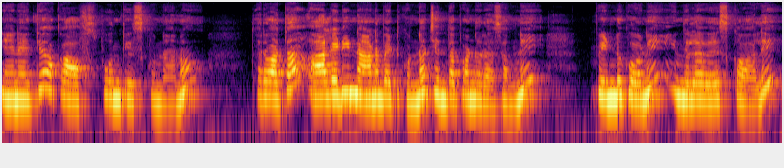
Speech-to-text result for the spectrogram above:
నేనైతే ఒక హాఫ్ స్పూన్ తీసుకున్నాను. తర్వాత ఆల్రెడీ నానబెట్టుకున్న చింతపండు రసంని పిండుకొని ఇందులో వేసుకోవాలి.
